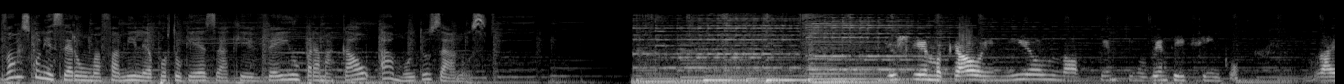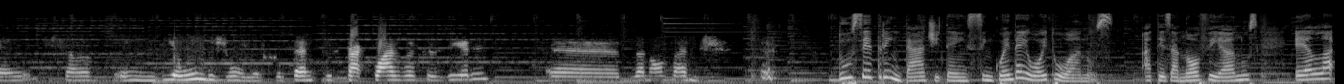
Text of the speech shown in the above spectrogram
Vamos conhecer uma família portuguesa que veio para Macau há muitos anos. Eu cheguei a Macau em 1995, vai, em dia 1 de junho, portanto está quase a fazer uh, 19 anos. Dulce Trindade tem 58 anos. Há 19 anos, ela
